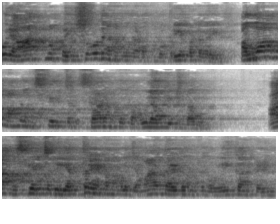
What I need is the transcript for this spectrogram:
ഒരു ആത്മപരിശോധന നമ്മൾ നടത്തുമ്പോൾ പ്രിയപ്പെട്ടവരെ അള്ളാഹു നമ്മൾ നിസ്കരിച്ച നിസ്കാരമൊക്കെ കബൂലാക്കിയിട്ടുണ്ടാകും. ആ നിസ്കരിച്ചതിൽ എത്ര എണ്ണം നമ്മൾ ജമാഅത്തായിട്ട് നമുക്ക് നിർവഹിക്കാൻ കഴിയും?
